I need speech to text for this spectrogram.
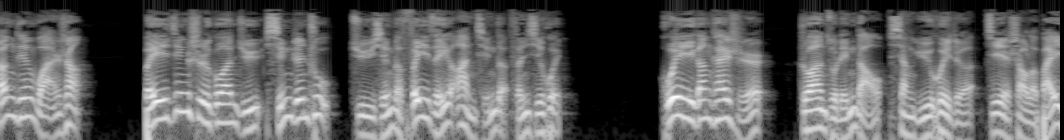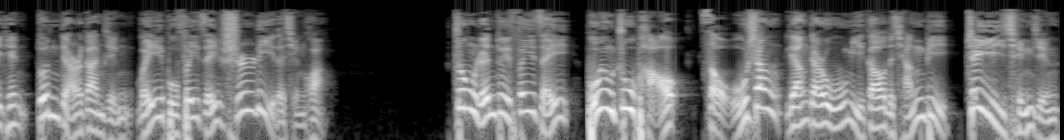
当天晚上，北京市公安局刑侦处举行了飞贼案情的分析会。会议刚开始，专案组领导向与会者介绍了白天蹲点干警围捕飞贼失利的情况。众人对飞贼不用助跑走上两点五米高的墙壁这一情景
